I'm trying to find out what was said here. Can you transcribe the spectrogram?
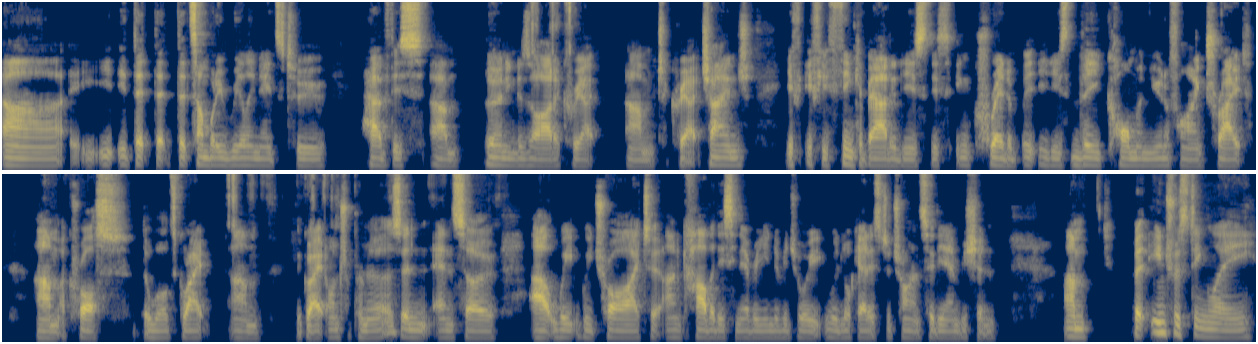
uh, it, that, that that somebody really needs to have this um, burning desire to create um, to create change. If if you think about it, is this incredible? It is the common unifying trait um, across the world's great um, the great entrepreneurs, and and so uh, we we try to uncover this in every individual we, we look at is to try and see the ambition. Um, but interestingly,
